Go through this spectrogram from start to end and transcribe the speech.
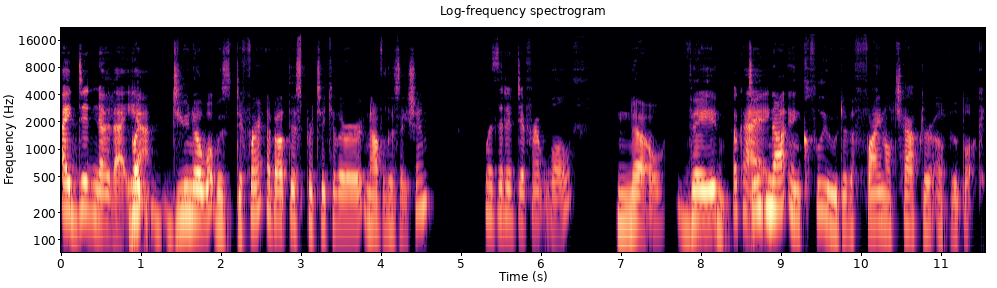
I did know that yeah. but do you know what was different about this particular novelization? Was it a different wolf no, they okay. did not include the final chapter of the book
